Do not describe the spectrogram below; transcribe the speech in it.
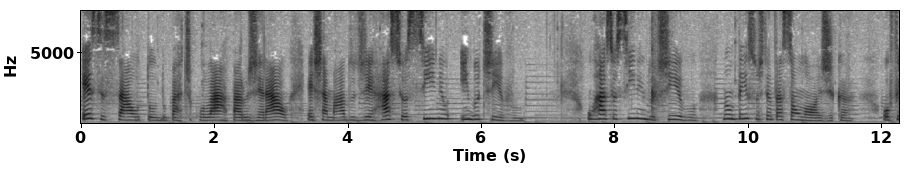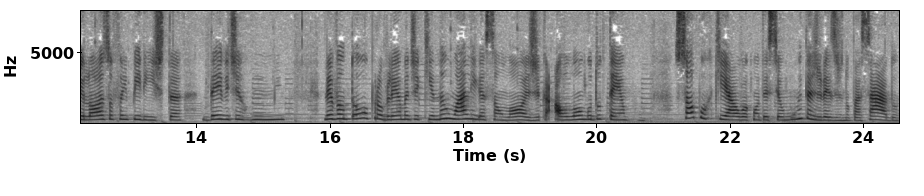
Esse salto do particular para o geral é chamado de raciocínio indutivo. O raciocínio indutivo não tem sustentação lógica. O filósofo empirista David Hume levantou o problema de que não há ligação lógica ao longo do tempo. Só porque algo aconteceu muitas vezes no passado,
